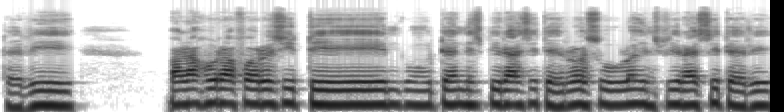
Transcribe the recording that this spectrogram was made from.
dari para hurafa rasyidin, kemudian inspirasi dari Rasulullah, inspirasi dari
